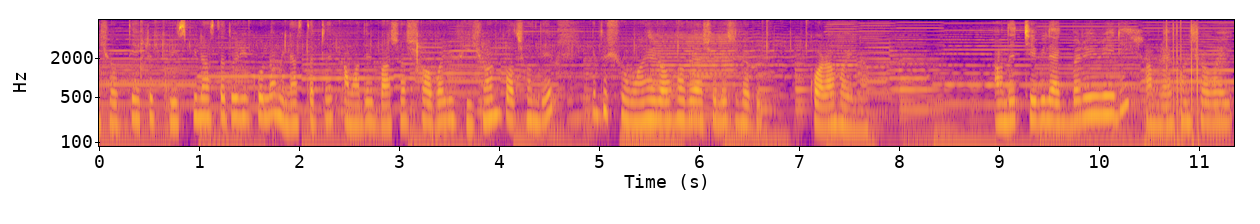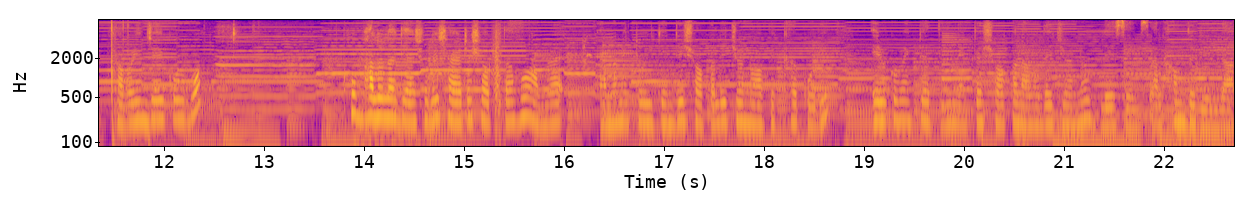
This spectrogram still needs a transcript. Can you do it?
এসব দিয়ে একটা ক্রিস্পি নাস্তা তৈরি করলাম। এই নাস্তাটা আমাদের বাসার সবারই ভীষণ পছন্দের, কিন্তু সময়ের অভাবে আসলে সেভাবে করা হয় না। আমাদের টেবিল একবারেই রেডি আমরা এখন সবাই খাবার এনজয় করব। খুব ভালো লাগে আসলে সারাটা সপ্তাহ, আমরা এমন একটা উইকেন্ডের সকালের জন্য অপেক্ষা করি। এরকম একটা দিন, একটা সকাল আমাদের জন্য ব্লেসিংস আলহামদুলিল্লাহ।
